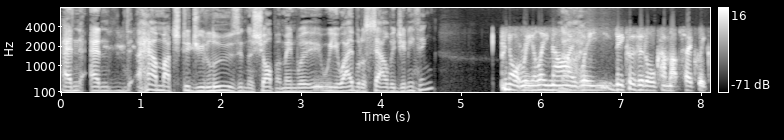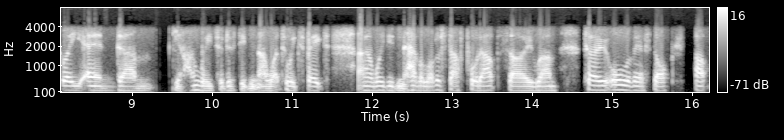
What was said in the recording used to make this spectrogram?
and and how much did you lose in the shop? I mean, were, were you able to salvage anything? Not really, no. No. We because it all come up so quickly, and um, you know we sort of didn't know what to expect. Uh, we didn't have a lot of stuff put up, so um, so all of our stock up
